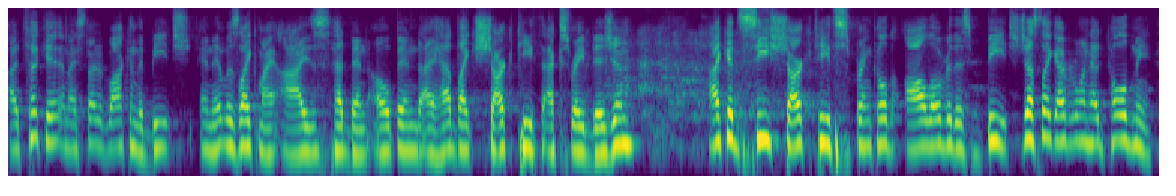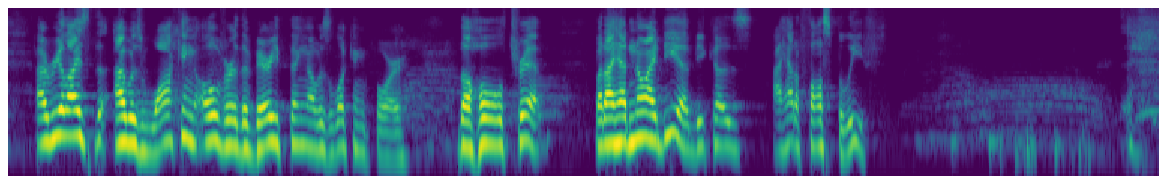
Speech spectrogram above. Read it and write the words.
I took it and I started walking the beach, and it was like my eyes had been opened. I had like shark teeth x ray vision. I could see shark teeth sprinkled all over this beach, just like everyone had told me. I realized that I was walking over the very thing I was looking for the whole trip. But I had no idea because I had a false belief.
